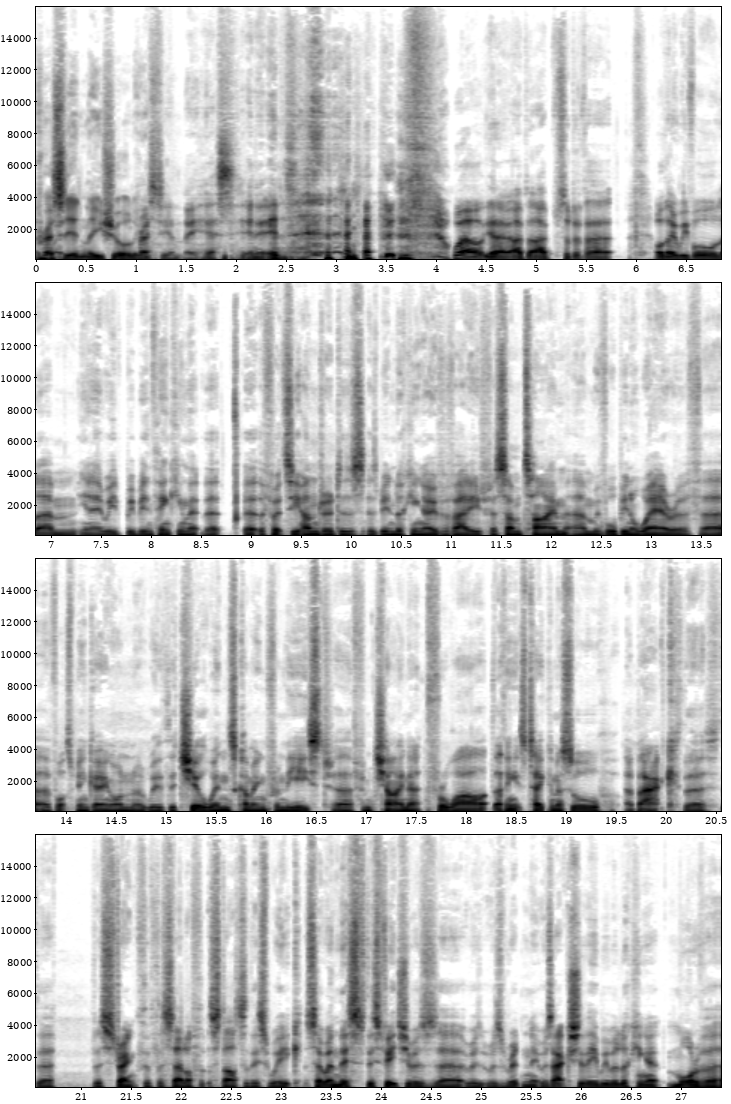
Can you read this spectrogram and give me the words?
presciently, surely presciently, yes. In, in well, you know, I've, I've sort of uh, although we've all um, you know we've we've been thinking that that, that the FTSE hundred has, has been looking overvalued for some time. Um, we've all been aware of uh, of what's been going on with the chill winds coming from the east uh, from China for a while. I think it's taken us all aback the the the strength of the sell-off at the start of this week. So when this this feature was, uh, was, was written, it was actually we were looking at more of a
